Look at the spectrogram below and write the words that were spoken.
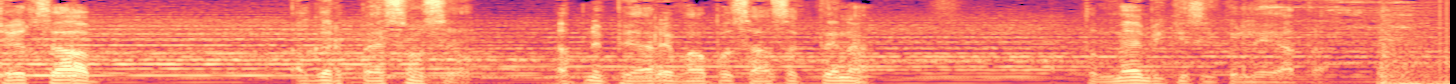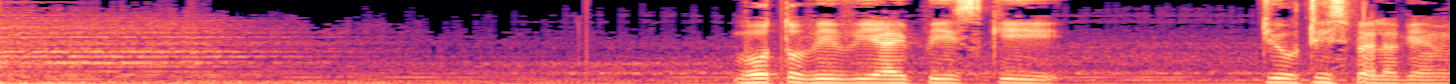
शेख साहब अगर पैसों से अपने प्यारे वापस आ सकते ना तो मैं भी किसी को ले आता। वो तो वीवीआईपीस की ड्यूटीज़ पे लगे हुए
